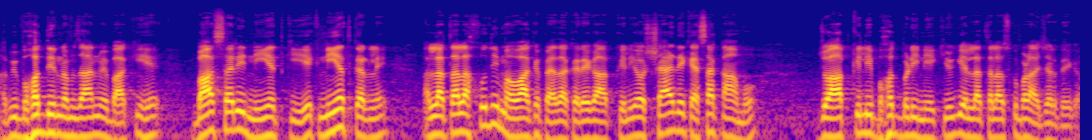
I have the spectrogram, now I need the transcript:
अभी बहुत दिन रमज़ान में बाकी है, बात सारी नीयत की, एक नीयत कर लें, अल्लाह ताला खुद ही मौाक़े पैदा करेगा आपके लिए और शायद एक ऐसा काम हो जो आपके लिए बहुत बड़ी नेकी होगी, अल्लाह ताला उसको बड़ा अजर देगा।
